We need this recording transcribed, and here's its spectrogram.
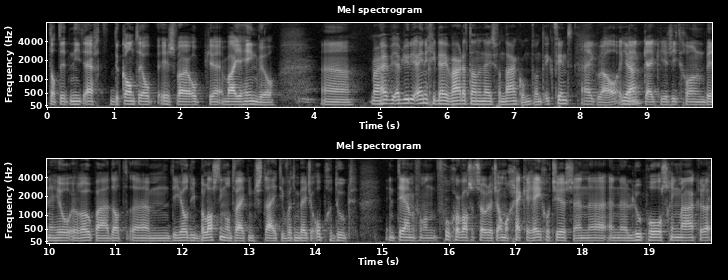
dat dit niet echt de kant op is waarop je, waar je heen wil. Uh, maar heb, hebben jullie enig idee waar dat dan ineens vandaan komt? Want ik vind... Ja, ik wel. Ik ja. denk, kijk, je ziet gewoon binnen heel Europa dat um, die heel die belastingontwijkingsstrijd, die wordt een beetje opgedoekt. In termen van, vroeger was het zo dat je allemaal gekke regeltjes en, uh, en uh, loopholes ging maken.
